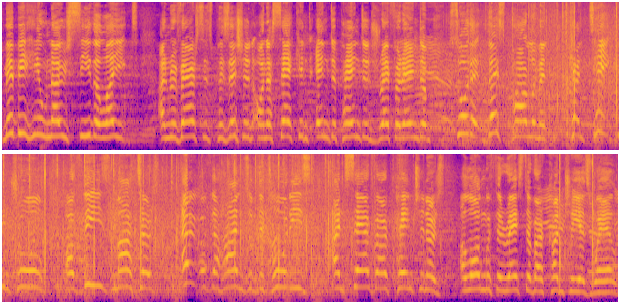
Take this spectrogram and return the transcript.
maybe he'll now see the light and reverse his position on a second independence referendum so that this Parliament can take control of these matters out of the hands of the Tories and serve our pensioners along with the rest of our country as well.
